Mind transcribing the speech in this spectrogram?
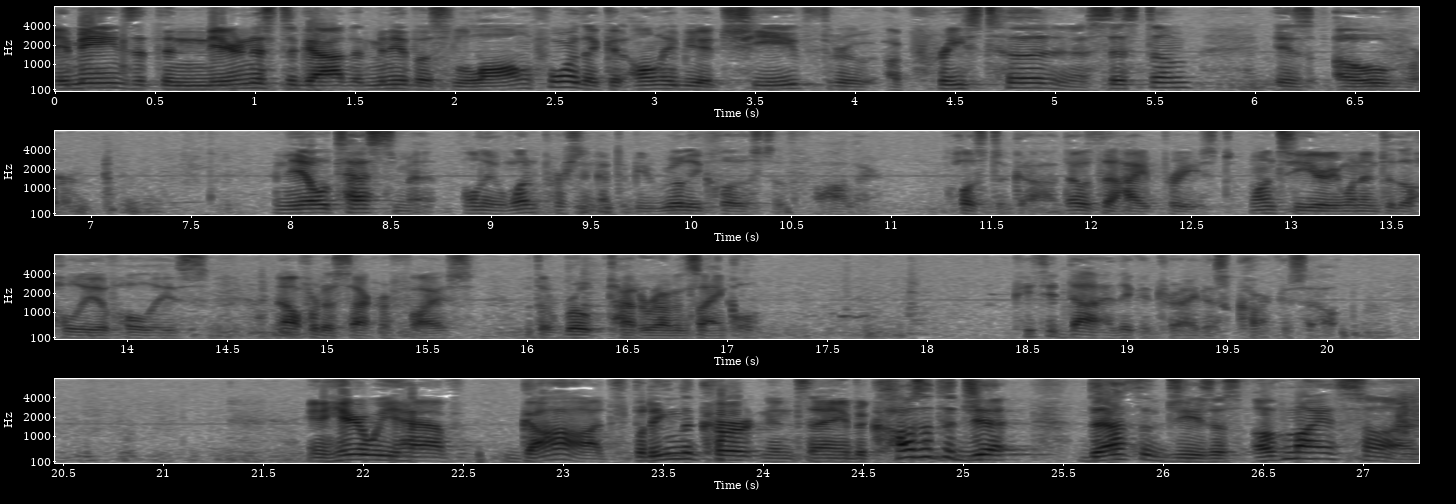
It means that the nearness to God that many of us long for, that could only be achieved through a priesthood and a system, is over. In the Old Testament, only one person got to be really close to the Father, close to God. That was the high priest. Once a year, he went into the Holy of Holies and offered a sacrifice with a rope tied around his ankle. In case he died, they could drag his carcass out. And here we have God splitting the curtain and saying, Because of the death of Jesus, of my Son,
